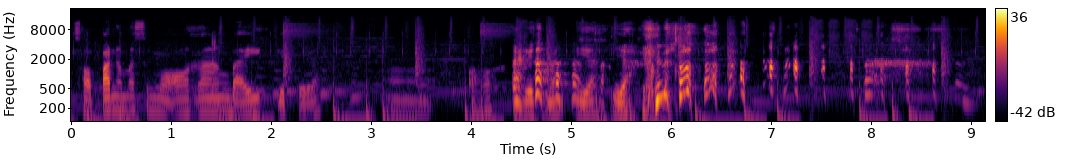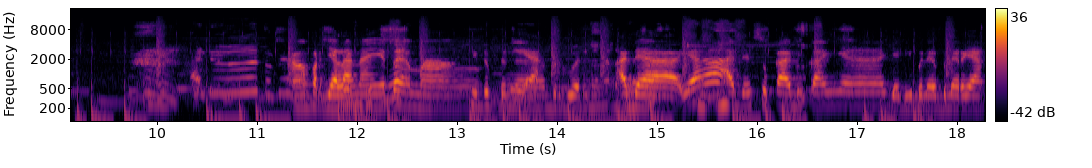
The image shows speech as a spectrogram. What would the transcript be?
sopan sama semua orang baik gitu ya. Uh, oh dia cuma iya iya emang perjalanan itu emang hidup dengan iya. berdua dengan ada ya ada suka dukanya. Jadi benar-benar yang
